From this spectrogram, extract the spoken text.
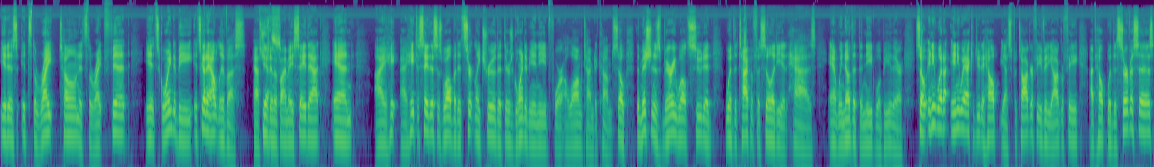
it is. It's the right tone. It's the right fit it's going to be it's going to outlive us, Pastor yes. Tim, if I may say that. And I hate I hate to say this as well, but it's certainly true that there's going to be a need for a long time to come. So the mission is very well suited with the type of facility it has, and we know that the need will be there. So any what any way I could do to help? Yes, photography, videography. I've helped with the services.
